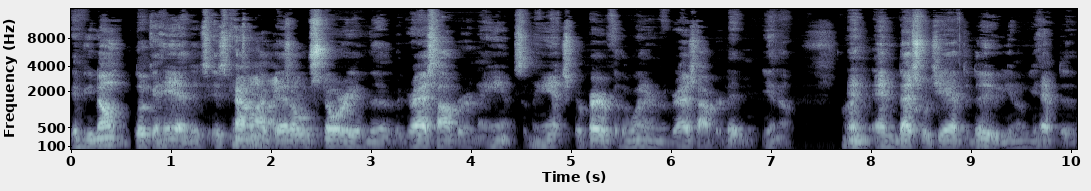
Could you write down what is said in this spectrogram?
if you don't look ahead, it's, it's kind of gonna like that you. old story of the, the grasshopper and the ants. And the ants prepared for the winter, and the grasshopper didn't. You know, and and that's what you have to do. You know, you have to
